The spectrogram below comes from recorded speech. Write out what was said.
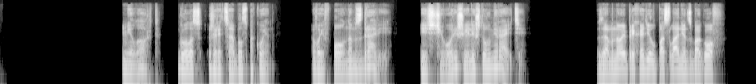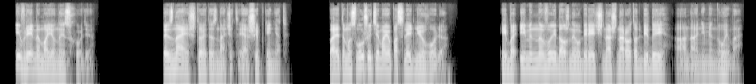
«Милорд», — голос жреца был спокоен, — «вы в полном здравии. Из чего решили, что умираете?» «За мной приходил посланец богов, и время мое на исходе. Ты знаешь, что это значит, и ошибки нет. Поэтому слушайте мою последнюю волю. Ибо именно вы должны уберечь наш народ от беды, а она неминуема.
